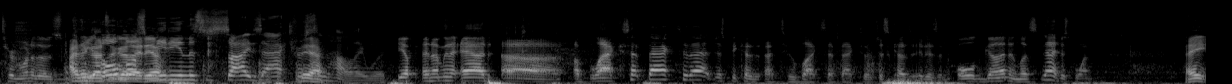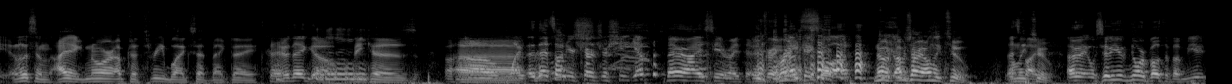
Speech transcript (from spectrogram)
turn one of those. I think that's a good idea. almost idea. medium-sized actress Yeah. in Hollywood. Yep, and I'm going to add uh, a black setback to that, just because uh, two black setback to it, just because it is an old gun. Unless, nah, just one. Hey, listen, I ignore up to three black setback day There they go. because. Uh, Uh, that's on your character sheet. Yep, there I see it right there. Great. Great. Okay, go on. no, I'm sorry, only two. That's only fine. two. All right, so you ignore both of them. You,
